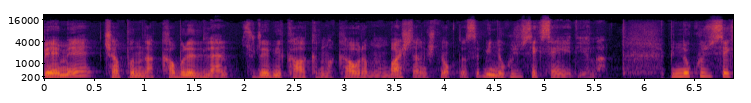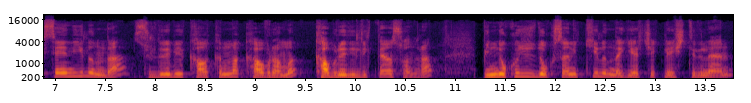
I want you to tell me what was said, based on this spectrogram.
BM çapında kabul edilen sürdürülebilir kalkınma kavramının başlangıç noktası 1987 yılı. 1987 yılında sürdürülebilir kalkınma kavramı kabul edildikten sonra 1992 yılında gerçekleştirilen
